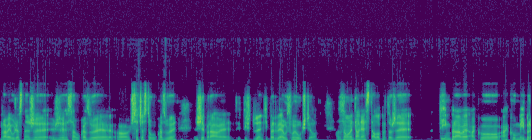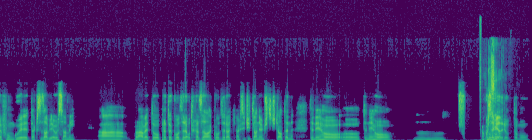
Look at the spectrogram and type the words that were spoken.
práve je úžasné, že, že sa ukazuje, uh, čo sa často ukazuje, že práve tí, tí študenti predbiehajú svojho učiteľa. A to sa momentálne aj stalo, pretože tým práve ako, ako Mibre funguje, tak sa zabíjajú sami. A práve to, preto Kodzera odchádzala, Kodzera, ak si čítal, neviem, či si čítal ten, ten jeho, uh, ten jeho mm, ako sa vyjadril k tomu,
